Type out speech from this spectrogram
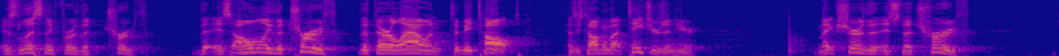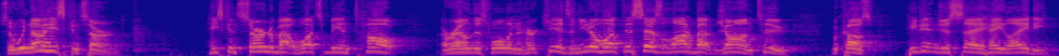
is listening for the truth. It's only the truth that they're allowing to be taught. Because he's talking about teachers in here. Make sure that it's the truth. So we know he's concerned. He's concerned about what's being taught around this woman and her kids. And you know what? This says a lot about John, too, because he didn't just say, hey, lady,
